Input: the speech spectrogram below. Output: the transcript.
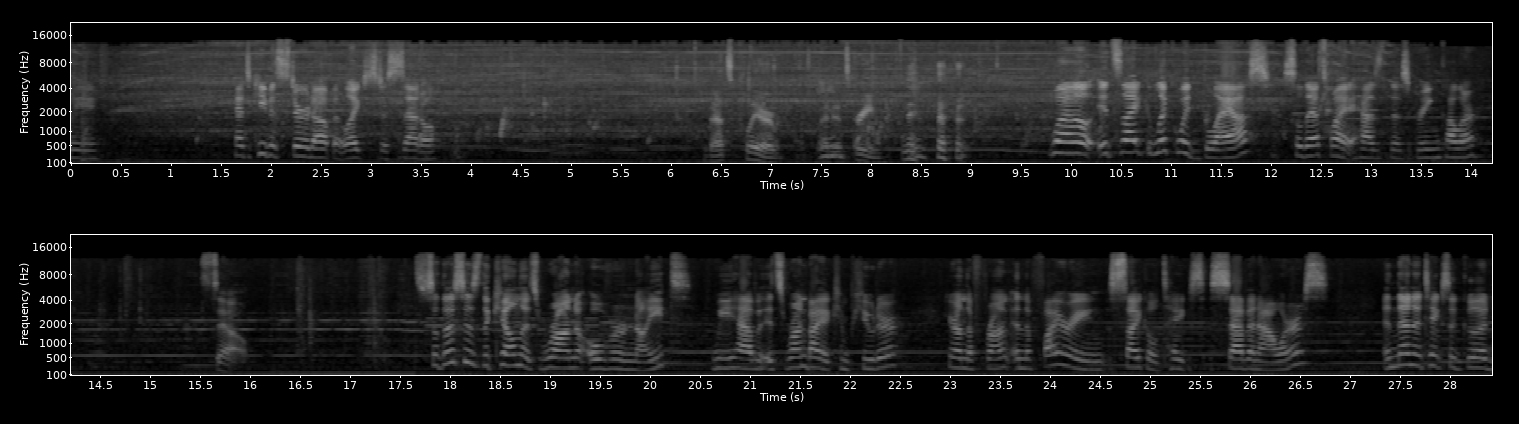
We have to keep it stirred up. It likes to settle. That's clear, and it's green. Well, it's like liquid glass, so that's why it has this green color. So, so this is the kiln that's run overnight. We have it's run by a computer here on the front, and the firing cycle takes seven hours, and then it takes a good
